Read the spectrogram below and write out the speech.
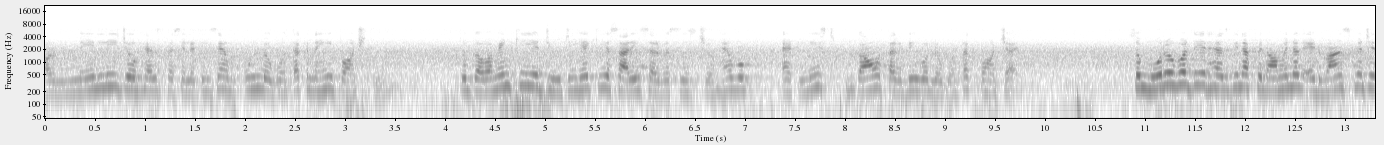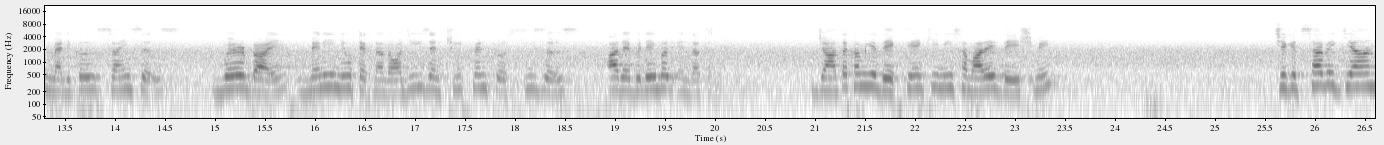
और मेनली जो हेल्थ फैसिलिटीज़ हैं उन लोगों तक नहीं पहुँचती हैं। तो गवर्नमेंट की ये ड्यूटी है कि ये सारी सर्विसेज़ जो हैं, वो एटलीस्ट गाँव तक भी वो लोगों तक पहुँचाए। So moreover there has been a phenomenal advancement in medical sciences whereby many new technologies and treatment procedures are available in the जहाँ तक हम ये देखते हैं कि मीन्स हमारे देश में चिकित्सा विज्ञान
